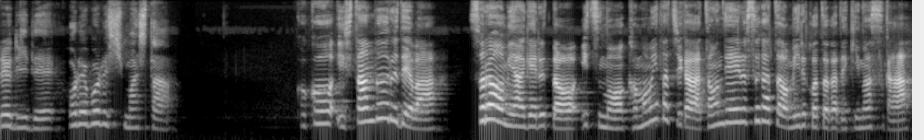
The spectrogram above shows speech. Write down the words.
しいメロディーで惚れ惚れしました。ここイスタンブールでは空を見上げるといつもカモメたちが飛んでいる姿を見ることができますが、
